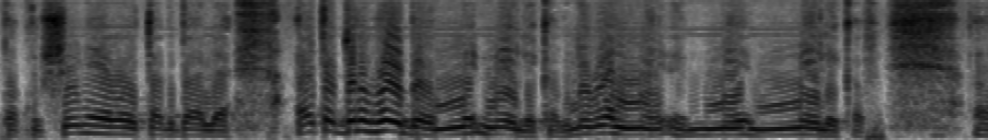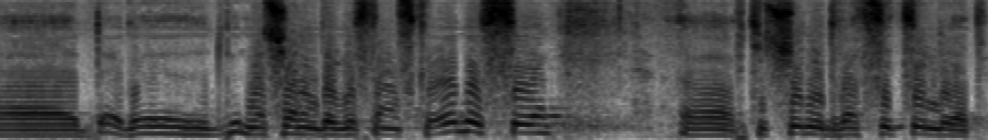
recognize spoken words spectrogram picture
покушения его и так далее. А это другой был Меликов, Левон Меликов, начальник Дагестанской области в течение 20 лет.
